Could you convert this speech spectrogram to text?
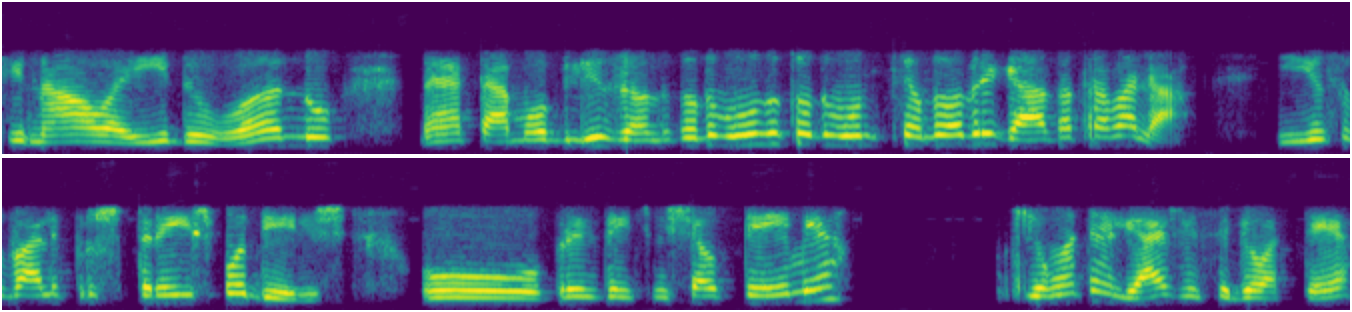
final aí do ano né, tá mobilizando todo mundo, todo mundo sendo obrigado a trabalhar. E isso vale para os três poderes. O presidente Michel Temer, que ontem, aliás, recebeu até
